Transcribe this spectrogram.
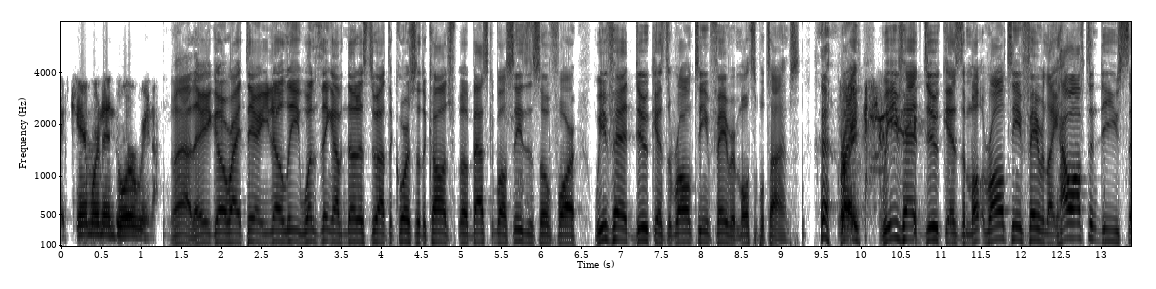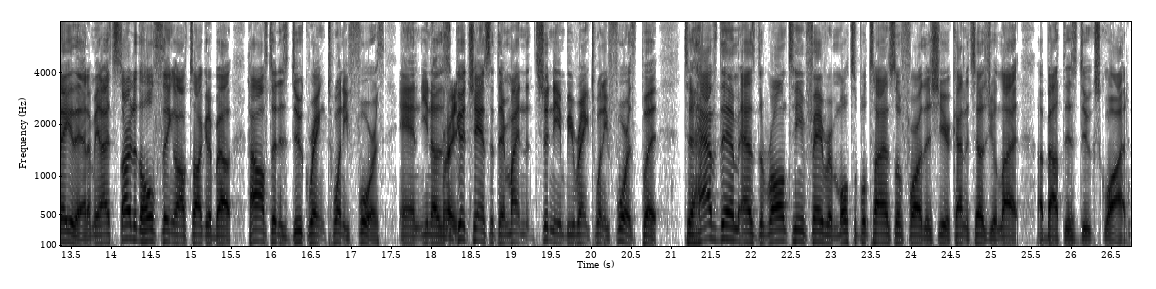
at Cameron Indoor Arena. Wow, there you go, right there. You know, Lee, one thing I've noticed throughout the course of the college uh, basketball season so far, we've had Duke as the wrong team favorite multiple times. right? right? We've had Duke as the mo- wrong team favorite. Like, how often do you say that? I mean, I started the whole thing off talking about how often is Duke ranked 24th, and you know, there's right. a good chance that they might shouldn't even be ranked 24th, but to have them as the wrong team favorite multiple times so far this year kind of tells you a lot about this Duke squad.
